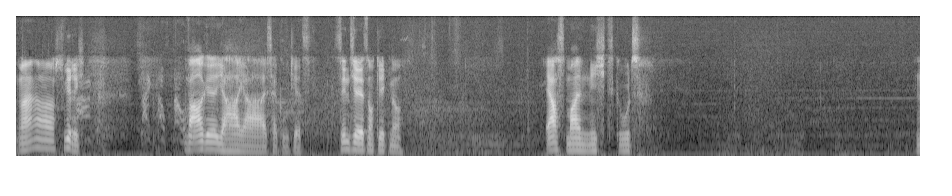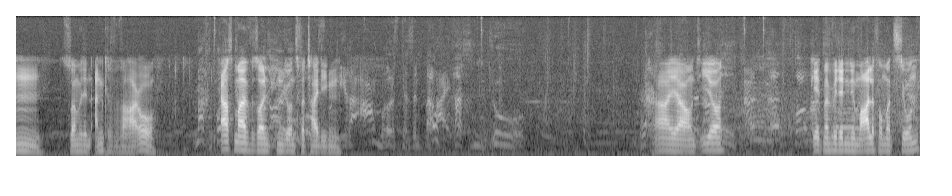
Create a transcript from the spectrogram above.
Na, schwierig. Waage, ja, ja, ist ja gut jetzt. Sind hier jetzt noch Gegner? Erstmal nicht. Gut. Hm. Sollen wir den Angriff wagen? Oh. Erstmal sollten wir uns verteidigen. Ah ja, und ihr geht mal wieder in die normale Formation.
